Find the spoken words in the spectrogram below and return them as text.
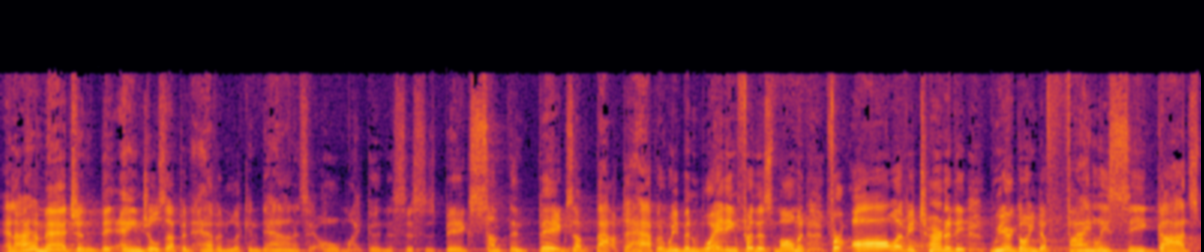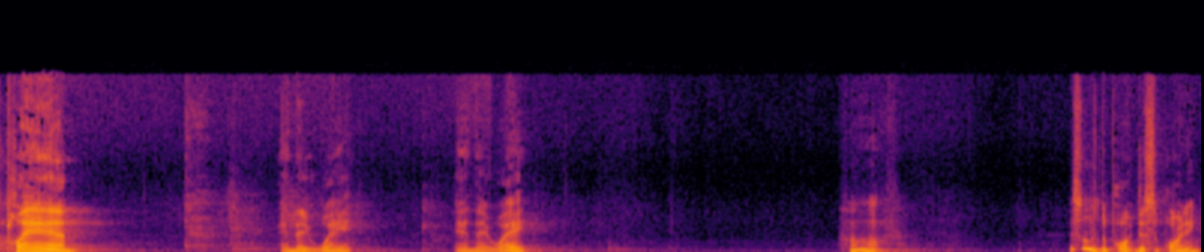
and I imagine the angels up in heaven looking down and say, Oh my goodness, this is big. Something big's about to happen. We've been waiting for this moment for all of eternity. We are going to finally see God's plan. And they wait and they wait. Hmm. This is a little disappointing.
